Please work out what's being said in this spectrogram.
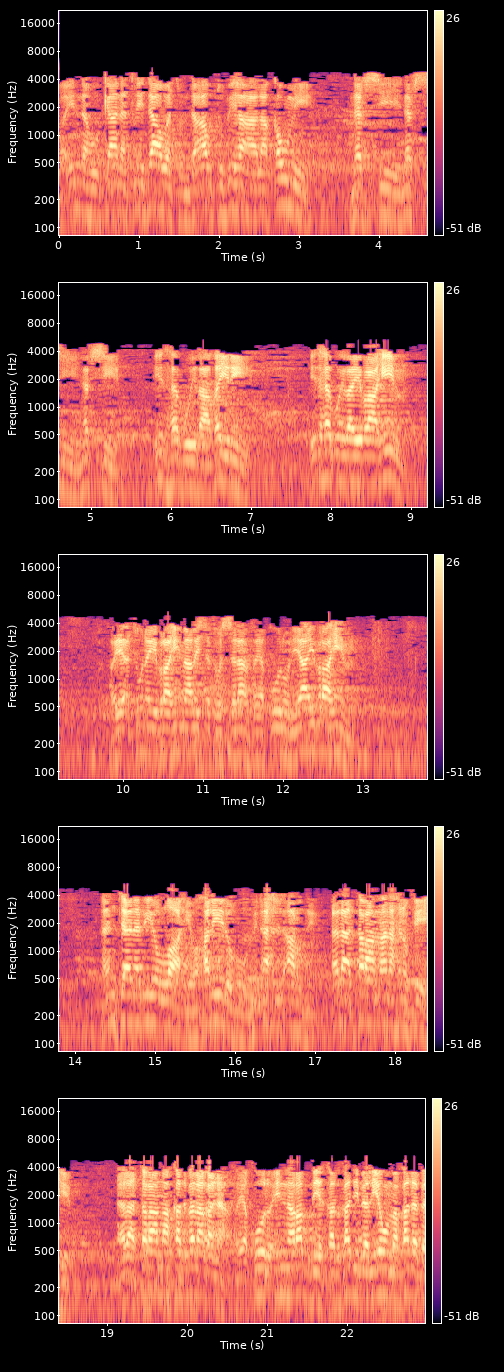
وإنه كانت لي دعوة دعوت بها على قومي. نفسي نفسي نفسي اذهبوا إلى غيري اذهبوا إلى إبراهيم. فيأتون إبراهيم عليه الصلاة والسلام فيقولون يا إبراهيم أنت نبي الله وخليله من أهل الأرض. ألا ترى ما نحن فيه؟ ألا ترى ما قد بلغنا؟ فيقول إن ربي قد غضب اليوم غضبا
